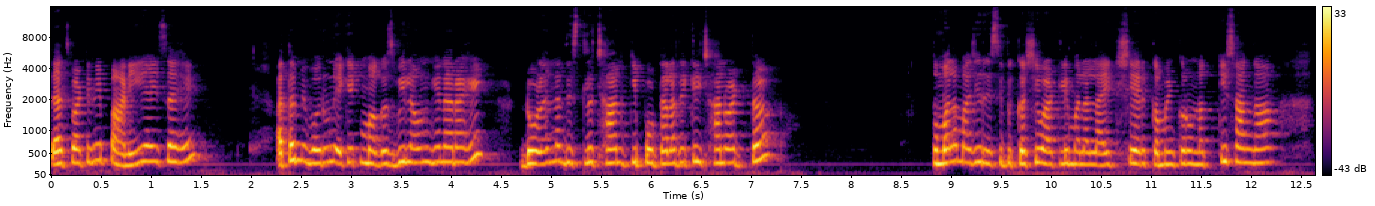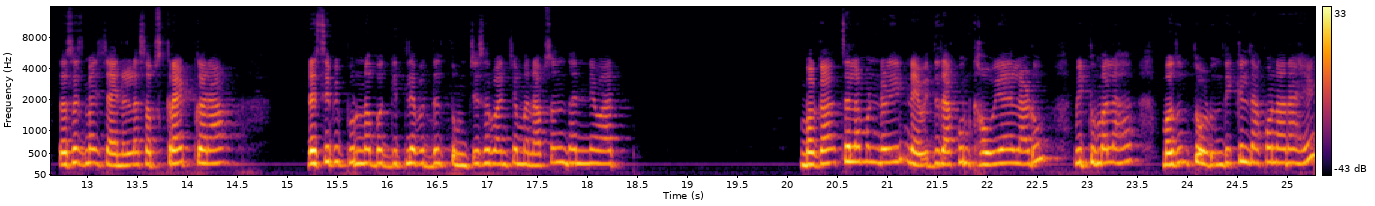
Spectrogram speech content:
त्याच वाटीने पाणी घ्यायचं आहे. आता मी वरून एक एक मगज बी लावून घेणार आहे. डोळ्यांना दिसलं छान की पोटाला देखील छान वाटतं. तुम्हाला माझी रेसिपी कशी वाटली मला लाईक शेअर कमेंट करून नक्की सांगा. तसंच माझ्या चॅनलला सबस्क्राईब करा. रेसिपी पूर्ण बघितल्याबद्दल तुमचे सर्वांचे मनापासून धन्यवाद. बघा चला मंडळी नैवेद्य दाखवून खाऊया लाडू. मी तुम्हाला मधून तोडून देखील दाखवणार आहे.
